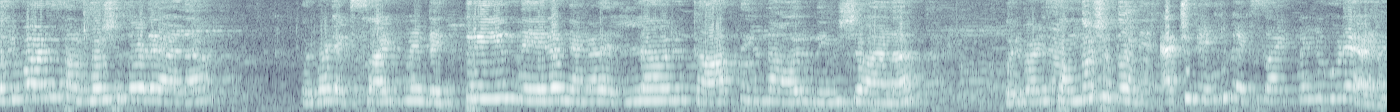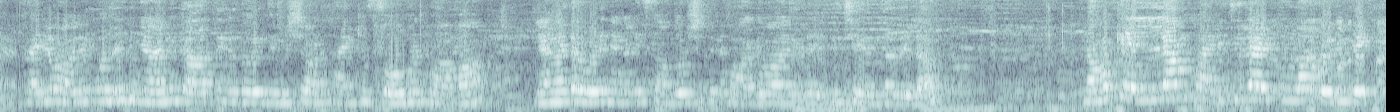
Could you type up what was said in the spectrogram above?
ഒരുപാട് ഒരുപാട് സന്തോഷത്തോടെയാണ് ഒരുപാട് എക്സൈറ്റ്മെന്റ് ഇത്രയും നേരം ഞങ്ങൾ എല്ലാവരും കാത്തിരുന്ന ആ ഒരു നിമിഷമാണ് ഒരുപാട് സന്തോഷം തോന്നി. ആക്ച്വലി എനിക്ക് എക്സൈറ്റ്മെന്റ് കൂടെയാണ്. കാര്യം അവരും കൂടെ ഞാൻ കാത്തിരുന്ന ഒരു നിമിഷമാണ്. താങ്ക് യു സോ മച്ച് മാമ. ഞങ്ങളുടെ കൂടെ ഞങ്ങൾ ഈ സന്തോഷത്തിന്റെ ഭാഗമായി ഇവിടെ എത്തിച്ചേരുന്നതിൽ നമുക്കെല്ലാം പരിചിതമായിട്ടുള്ള ഒരു വ്യക്തി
